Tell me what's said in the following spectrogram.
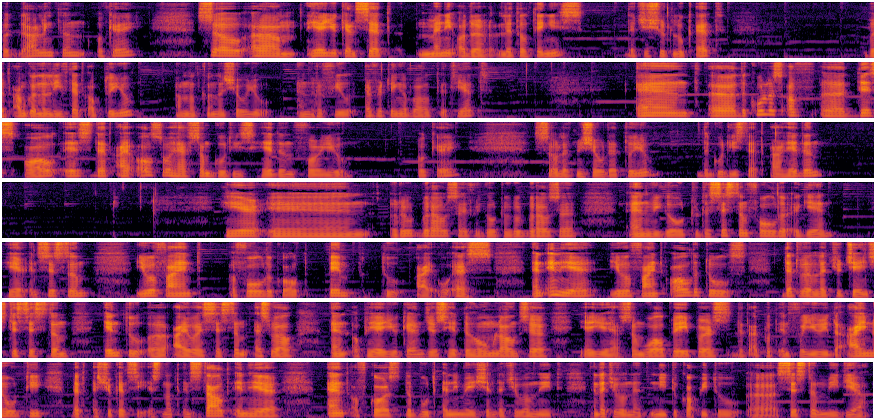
put Darlington okay? So um, here you can set many other little thingies that you should look at. But I'm gonna leave that up to you. I'm not gonna show you and reveal everything about it yet. And uh, the coolest of uh, this all is that I also have some goodies hidden for you okay? So let me show that to you the goodies that are hidden here in root browser if we go to root browser and we go to the system folder again here in system you will find a folder called pimp to ios and in here you will find all the tools that will let you change the system into a ios system as well. And up here you can just hit the home launcher. Here you have some wallpapers that i put in for you. The iNoty that as you can see is not installed in here and of course the boot animation that you will need and that you will need to copy to uh, system media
